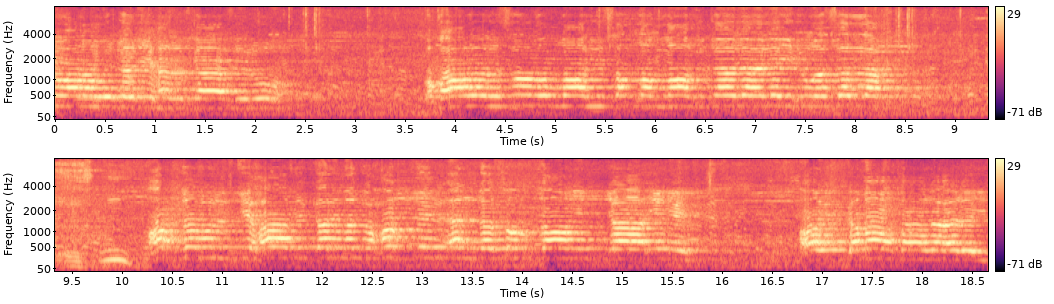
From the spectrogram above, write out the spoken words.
ولو كره الكافرون. وقال رسول الله صلى الله تعالى عليه وسلم أفضل الجهاد كلمة حق عند سلطان جائر أو كما قال عليه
